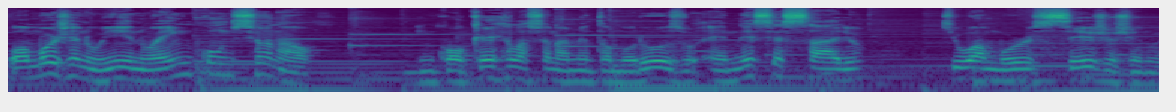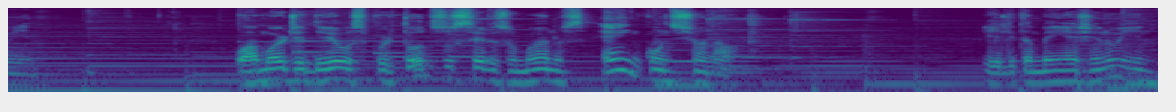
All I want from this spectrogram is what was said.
O amor genuíno é incondicional. Em qualquer relacionamento amoroso é necessário que o amor seja genuíno. O amor de Deus por todos os seres humanos é incondicional. Ele também é genuíno.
